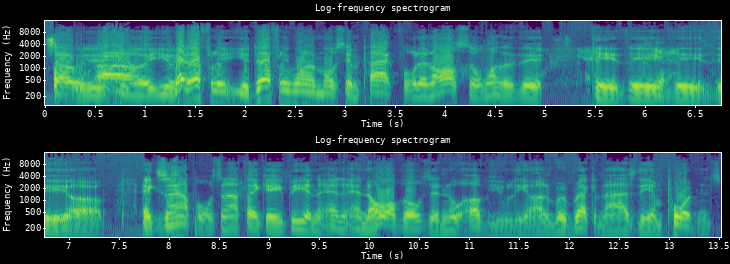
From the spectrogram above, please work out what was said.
so you, uh, know, you're definitely you're definitely one of the most impactful, and also one of the the the yeah. the, the uh, examples. And I think AB and, and and all those that know of you, Leon, will recognize the importance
